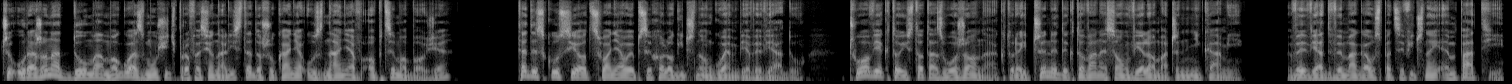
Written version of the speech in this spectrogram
Czy urażona duma mogła zmusić profesjonalistę do szukania uznania w obcym obozie? Te dyskusje odsłaniały psychologiczną głębię wywiadu. Człowiek to istota złożona, której czyny dyktowane są wieloma czynnikami. Wywiad wymagał specyficznej empatii,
